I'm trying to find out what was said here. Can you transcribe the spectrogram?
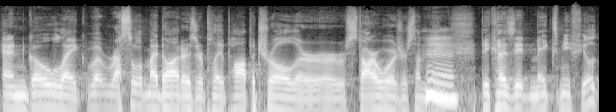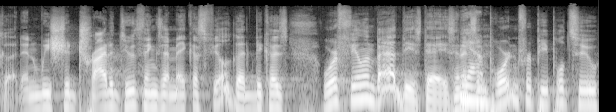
and go like wrestle with my daughters or play Paw Patrol or, or Star Wars or something because it makes me feel good. And we should try to do things that make us feel good because we're feeling bad these days. And it's important for people to,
